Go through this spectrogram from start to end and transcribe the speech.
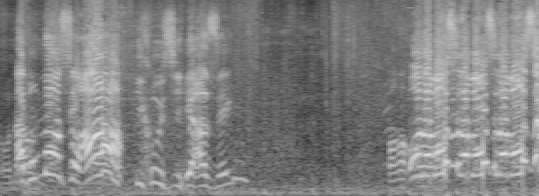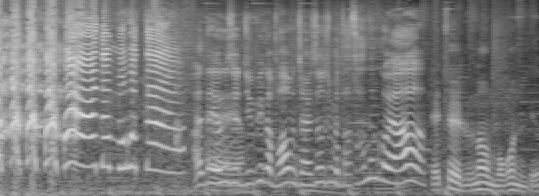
로나운 아못 먹었어. 아 이거지 야생. 먹었고 어 나 먹었어 나 먹었어 나 먹었어. 나 먹었다. 아 근데 여기서 뉴비가 바움 잘 써주면 다 사는 거야. 대체 루나온 먹었는데요?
